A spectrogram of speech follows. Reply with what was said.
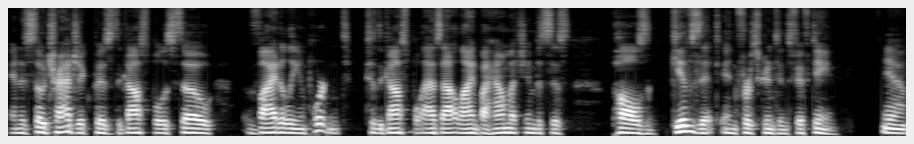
and it's so tragic because the gospel is so vitally important to the gospel as outlined by how much emphasis Paul gives it in 1 Corinthians 15. Yeah.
